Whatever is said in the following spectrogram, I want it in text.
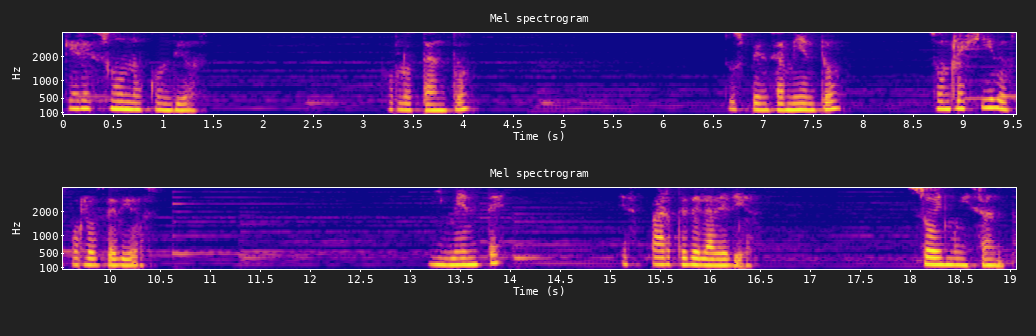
que eres uno con Dios. Por lo tanto, tus pensamientos son regidos por los de Dios. Mi mente es parte de la de Dios. Soy muy santo.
